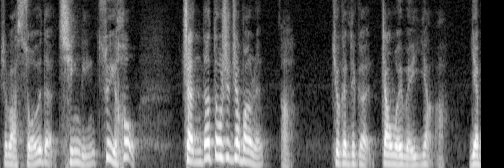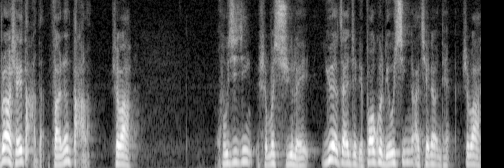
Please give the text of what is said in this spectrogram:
是吧？所谓的清零，最后整的都是这帮人啊，就跟这个张维维一样啊，也不知道谁打的，反正打了是吧？胡锡进什么徐雷越在这里，包括刘星啊，前两天是吧？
